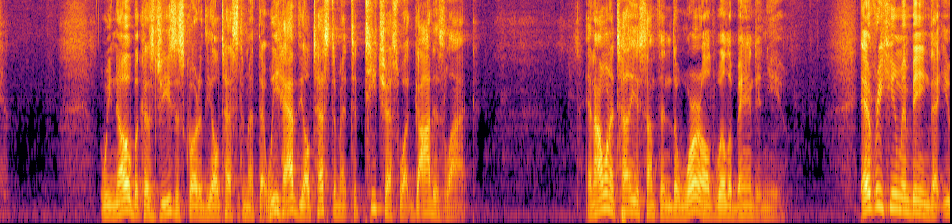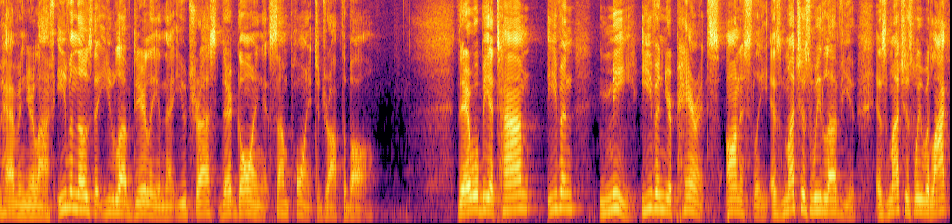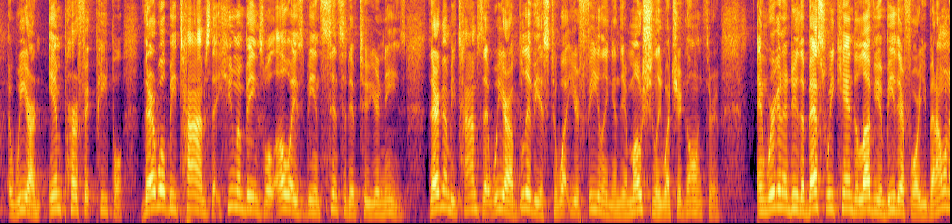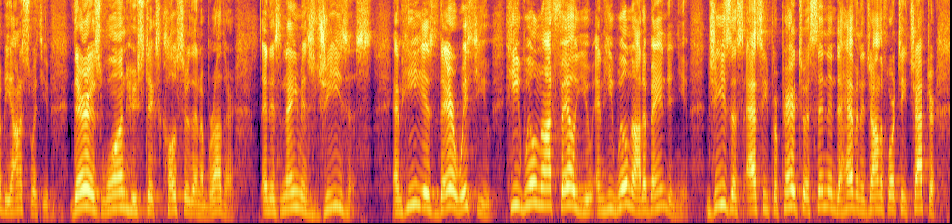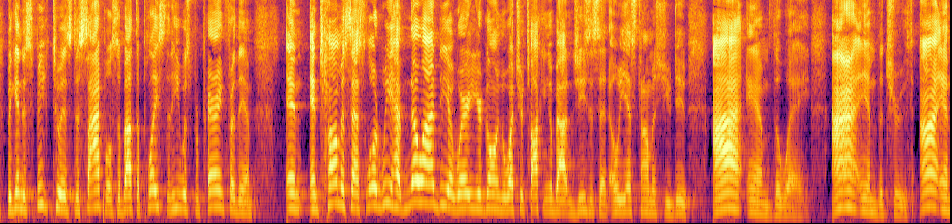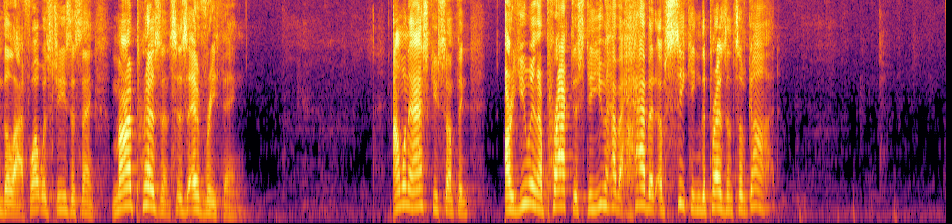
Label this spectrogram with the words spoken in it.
We know because Jesus quoted the Old Testament that we have the Old Testament to teach us what God is like. And I want to tell you something the world will abandon you. Every human being that you have in your life, even those that you love dearly and that you trust, they're going at some point to drop the ball. There will be a time, even me, even your parents, honestly, as much as we love you, as much as we would like, we are imperfect people. There will be times that human beings will always be insensitive to your needs. There are going to be times that we are oblivious to what you're feeling and emotionally what you're going through. And we're going to do the best we can to love you and be there for you. But I want to be honest with you. There is one who sticks closer than a brother, and his name is Jesus and He is there with you. He will not fail you and He will not abandon you. Jesus, as He prepared to ascend into heaven in John the 14th chapter, began to speak to His disciples about the place that He was preparing for them. And, and Thomas asked, Lord, we have no idea where you're going or what you're talking about. And Jesus said, Oh, yes, Thomas, you do. I am the way. I am the truth. I am the life. What was Jesus saying? My presence is everything. I want to ask you something. Are you in a practice? Do you have a habit of seeking the presence of God?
